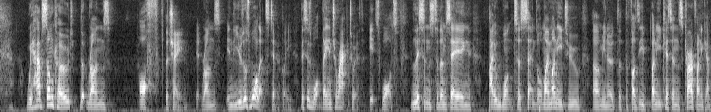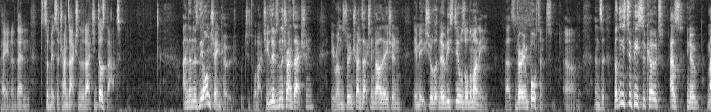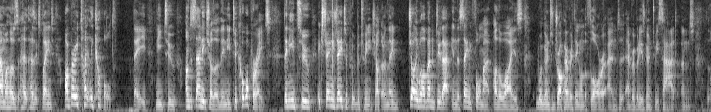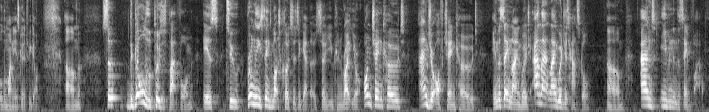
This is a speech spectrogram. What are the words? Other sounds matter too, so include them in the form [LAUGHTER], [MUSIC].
[LAUGHS] we have some code that runs off the chain. It runs in the user's wallet, typically. This is what they interact with. It's what listens to them saying, I want to send all my money to um, you know, the, the Fuzzy Bunny Kittens crowdfunding campaign, and then submits a transaction that actually does that. And then there's the on-chain code, which is what actually lives in the transaction. It runs during transaction validation. It makes sure that nobody steals all the money. That's very important. Um, and so, but these two pieces of code, as you know, Manuel has, has explained, are very tightly coupled. They need to understand each other, they need to cooperate, they need to exchange data between each other, and they jolly well better do that in the same format, otherwise we're going to drop everything on the floor and everybody's going to be sad and all the money is going to be gone. Um, so the goal of the Plutus platform is to bring these things much closer together so you can write your on-chain code and your off-chain code in the same language, and that language is Haskell, um, and even in the same file.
